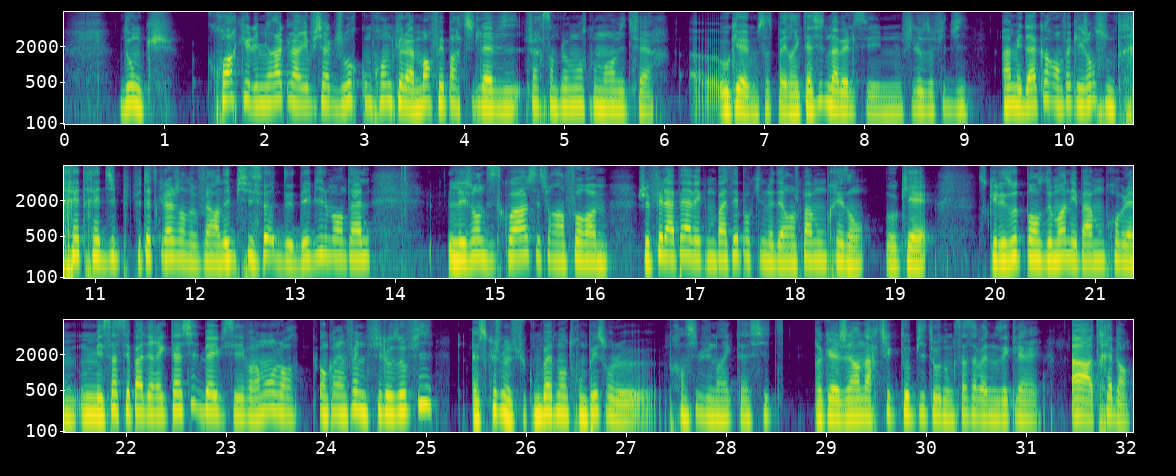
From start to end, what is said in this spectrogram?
Donc, croire que les miracles arrivent chaque jour, comprendre que la mort fait partie de la vie, faire simplement ce qu'on a envie de faire. Euh, ok, ça c'est pas une règle tacite, ma belle, c'est une philosophie de vie. Ah mais d'accord, en fait les gens sont très très deep. Peut-être que là je viens de vous faire un épisode de débile mental. Les gens disent quoi? C'est sur un forum. Je fais la paix avec mon passé pour qu'il ne dérange pas mon présent. Ok. Ce que les autres pensent de moi n'est pas mon problème. Mais ça, c'est pas des règles tacites, babe. C'est vraiment, genre, encore une fois, une philosophie. Est-ce que je me suis complètement trompée sur le principe d'une règle tacite Ok, j'ai un article topito, donc ça, ça va nous éclairer. Ah, très bien.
